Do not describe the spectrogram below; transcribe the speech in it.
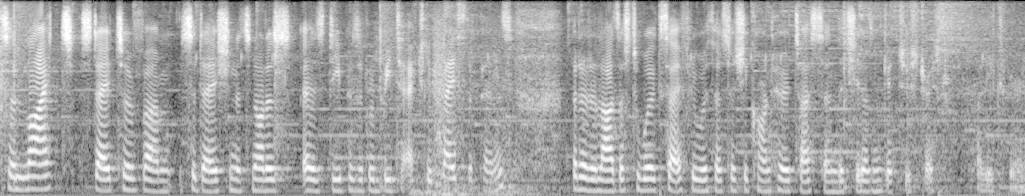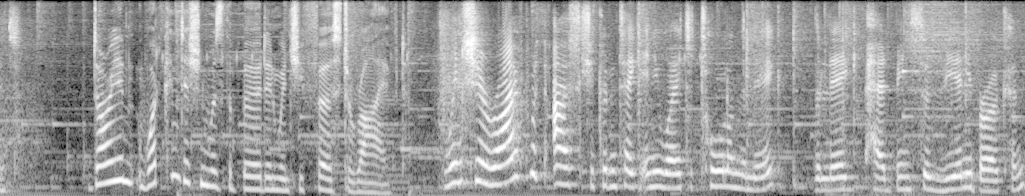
It's a light state of um, sedation. It's not as, as deep as it would be to actually place the pins, but it allows us to work safely with her so she can't hurt us and that she doesn't get too stressed by the experience. Dorian, what condition was the bird in when she first arrived? When she arrived with us, she couldn't take any weight at all on the leg. The leg had been severely broken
